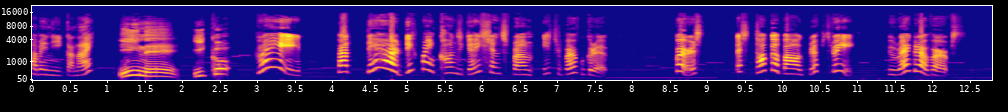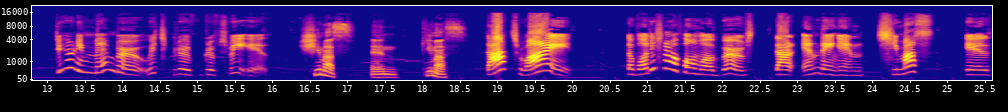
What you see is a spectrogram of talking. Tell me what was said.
食べに行かないいいね行こ Great! There are different conjugations from each verb group. First, let's talk about group 3, irregular verbs. Do you remember which group group 3 is? Shimas and kimas. That's right. The volitional form of verbs that ending in shimas is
